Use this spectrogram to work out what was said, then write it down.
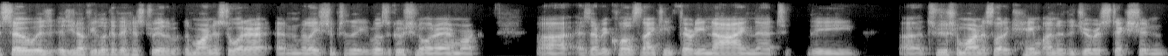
So, as, as you know, if you look at the history of the, the Martinist order and relationship to the Rosicrucian order, AMORC, uh, as I recall, it's 1939 that the uh, traditional Martinist order came under the jurisdiction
